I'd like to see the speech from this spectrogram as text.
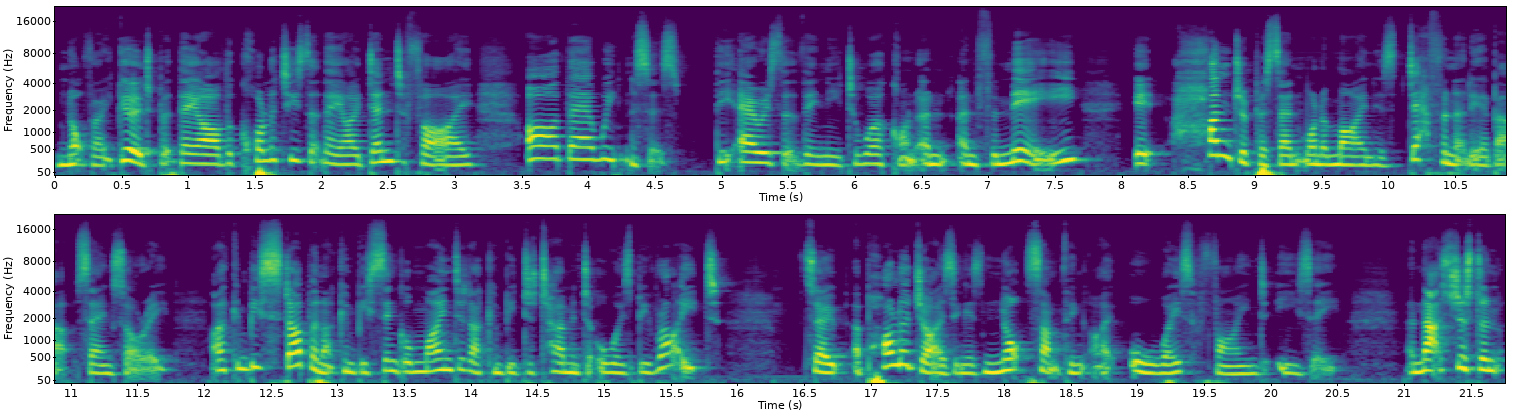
not very good, but they are the qualities that they identify are their weaknesses, the areas that they need to work on. And, and for me, it 100% one of mine is definitely about saying sorry. I can be stubborn, I can be single minded, I can be determined to always be right. So, apologizing is not something I always find easy. And that's just an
